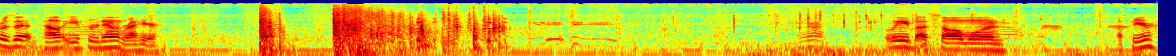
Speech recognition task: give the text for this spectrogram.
Where was that pallet you threw down? Right here. I believe I saw one up here.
